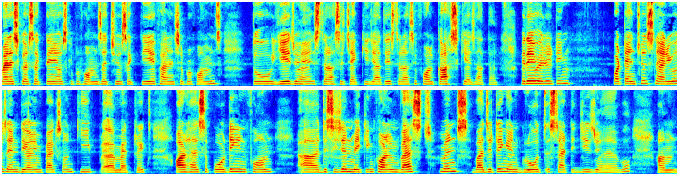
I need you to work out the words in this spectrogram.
मैनेज कर सकते हैं या उसकी परफॉर्मेंस अच्छी हो सकती है फाइनेंशियल परफॉर्मेंस तो ये जो है इस तरह से चेक की जाती है, इस तरह से फॉरकास्ट किया जाता है। फिर evaluating potential scenarios and their impacts on key metrics और has supporting inform decision making for investments budgeting and growth strategies जो है वो हम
